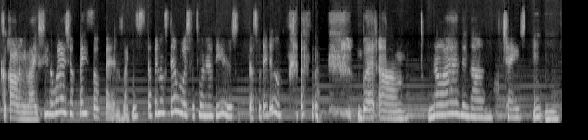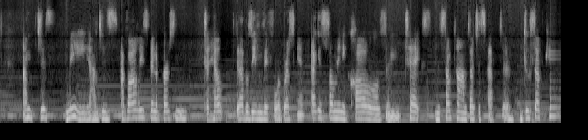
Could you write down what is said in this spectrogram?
calling me like, Sheila, why is your face so fat? And it's like, this I've been on steroids for two and a half years. That's what they do. but um, no, I haven't um, changed. Mm-mm. I'm just me. I'm just I've always been a person to help. That was even before breast cancer. I get so many calls and texts, and sometimes I just have to do self care.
